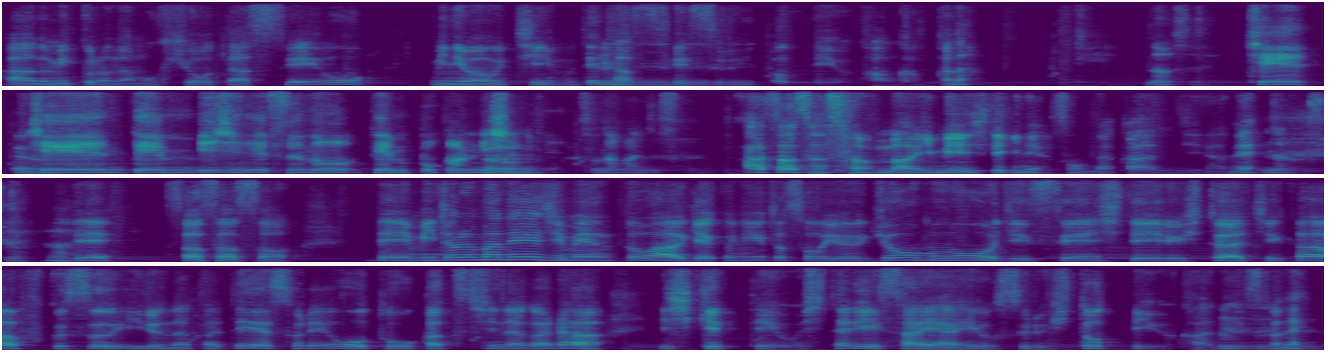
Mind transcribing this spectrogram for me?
あのミクロな目標達成をミニマムチームで達成するよっていう感覚かな。なんですね。チェーン、うんチェーン店ビジネスの店舗管理者みたいな、そんな感じですかね。あ、そうそうそう。まあ、イメージ的にはそんな感じだね。なるんですね。はい、で、そうそうそう。で、ミドルマネージメントは逆に言うとそういう業務を実践している人たちが複数いる中で、それを統括しながら意思決定をしたり、采配をする人っていう感じですかね。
